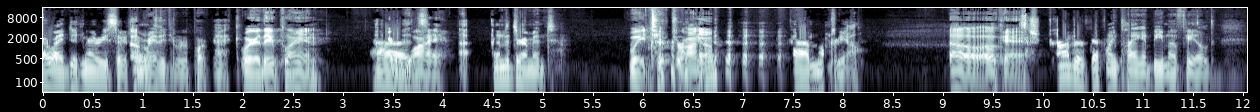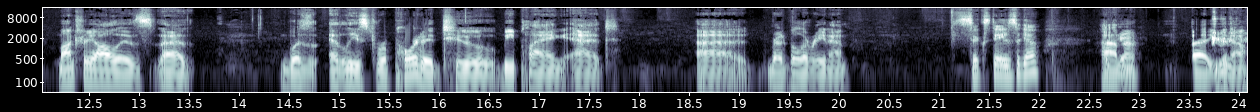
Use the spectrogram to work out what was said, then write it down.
Oh, I did my research. I'm Oh. ready to report back. where are they playing Uh, why? Undetermined. Wait, t- Toronto? Uh, Montreal. Oh, okay. Toronto is definitely playing at BMO Field. Montreal is uh, was at least reported to be playing at uh, Red Bull Arena six days ago. Um, Okay. But you know,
